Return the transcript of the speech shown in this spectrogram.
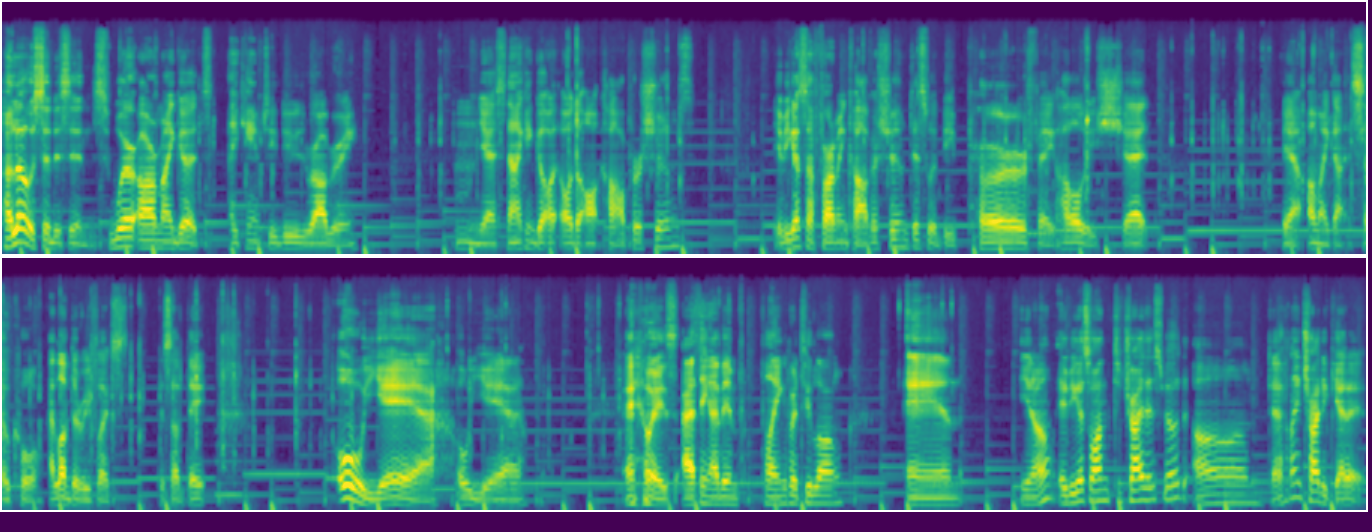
Hello, citizens. Where are my goods? I came to do the robbery. Hmm, yes, now I can get all the copper shrooms. If you guys are farming copper shroom, this would be perfect. Holy shit. Yeah, oh my god, it's so cool. I love the reflex, this update. Oh yeah, oh yeah. Anyways, I think I've been playing for too long. And, you know, if you guys want to try this build, um, definitely try to get it.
